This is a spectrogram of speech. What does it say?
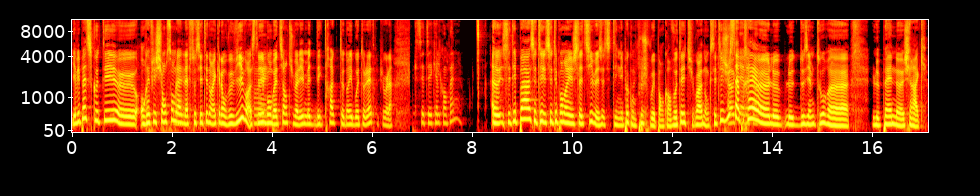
il y avait pas ce côté, euh, on réfléchit ensemble à la société dans laquelle on veut vivre. C'était Ouais. bon bah tiens, tu vas aller mettre des tracts dans les boîtes aux lettres et puis voilà. C'était quelle campagne? Euh, c'était pas, c'était, c'était pendant les législatives et c'était une époque où en plus je pouvais pas encore voter, tu vois. Donc c'était juste après euh, le, le deuxième tour, euh, Le Pen Chirac.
